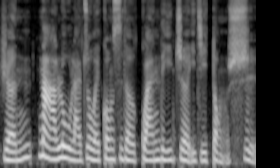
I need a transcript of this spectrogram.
人纳入来作为公司的管理者以及董事。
